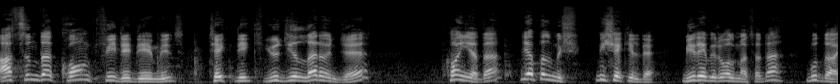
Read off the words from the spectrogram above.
Aslında konfi dediğimiz teknik yüzyıllar önce Konya'da yapılmış bir şekilde. Birebir olmasa da bu da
